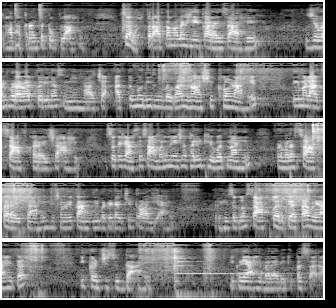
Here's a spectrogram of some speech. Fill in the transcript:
तर हा भाकऱ्यांचा टोपला आहे. चला तर आता मला हे करायचं आहे. जेवण थोड्या वेळात करीनच मी. ह्याच्या आतमध्ये तुम्ही बघाल ना अशी खण आहेत. ते मला आज साफ करायचे आहेत. तसं काही जास्त सामान मी याच्या खाली ठेवत नाही पण मला साफ करायचं आहे. ह्याच्यामध्ये कांदी बटाट्याची ट्रॉली आहे. तर हे सगळं साफ करते आता वेळ आहे तर. इकडची सुद्धा आहे. इकडे आहे बऱ्यापैकी पसारा.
